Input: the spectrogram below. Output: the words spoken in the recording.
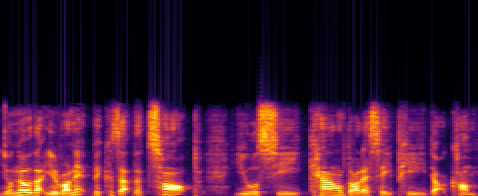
You'll know that you're on it because at the top you will see cal.sap.com.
